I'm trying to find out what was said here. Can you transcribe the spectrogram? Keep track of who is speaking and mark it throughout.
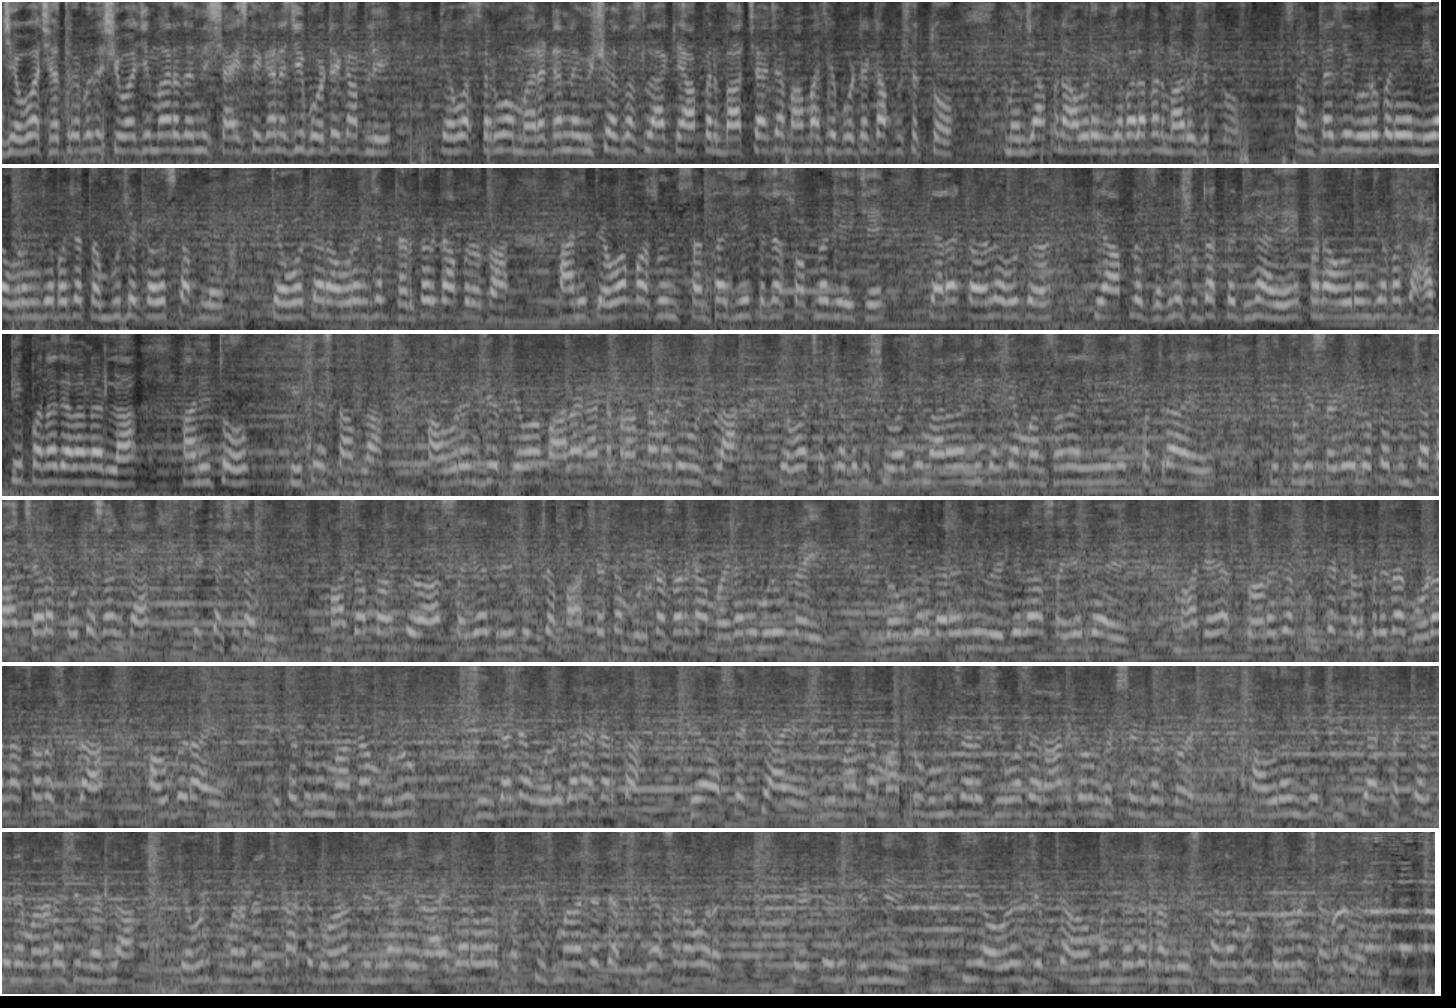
Speaker 1: जेव्हा छत्रपती शिवाजी महाराजांनी शाहिस्तेखानाची बोटे कापली तेव्हा सर्व मराठ्यांना विश्वास बसला की आपण बादशहाच्या मामाचे बोटे कापू शकतो म्हणजे आपण औरंगजेबाला पण मारू शकतो. संताजी गोरपडे यांनी औरंगजेबाच्या तंबूचे कळस कापले तेव्हा तर औरंगजेब थरथर कापत होता. आणि तेव्हापासून संताजी त्याच्या स्वप्नात यायचे त्याला कळलं होतं की आपलं जगणंसुद्धा कठीण आहे पण औरंगजेबाचा हट्टीपणा त्याला नडला आणि तो इथेच थांबला. औरंगजेब जेव्हा बालाघाट प्रांतामध्ये घुसला तेव्हा छत्रपती शिवाजी महाराजांनी त्यांच्या माणसांना लिहिलेलं एक पत्र आहे की तुम्ही सगळे लोक तुमच्या बादशाला खोटं सांगता ते कशासाठी? माझा प्रांत हा सह्याद्री तुमच्या बादशाच्या मुलकासारखा मैदानी मुलूक नाही. डोंगरदारांनी वेढलेला सह्याद्री आहे. माझ्या या स्वराज्यात तुमच्या कल्पनेचा घोडा नसणं सुद्धा अवघड आहे. तिथं तुम्ही माझा मुलूक जिंकाच्या वल्गना करता हे शक्य आहे. मी माझ्या मातृभूमीचा जीवाचं रान करून रक्षण करतोय. औरंगजेब जितक्या कट्टरतेने मराठ्याशी लढला. तेवढीच मराठ्यांची ताकद वाढत गेली आणि रायगडवर बत्तीस मनाच्या त्या सिंहासनावर पेटलेली हिंदी ती औरंगजेबच्या अहमदनगरला नेस्तानाभूत करून शांत झाली.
